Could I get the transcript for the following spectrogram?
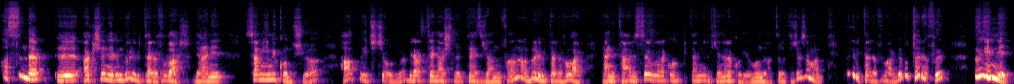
Aslında e, Akşener'in böyle bir tarafı var. Yani samimi konuşuyor. Halkla iç içe oluyor. Biraz telaşlı, tez canlı falan ama böyle bir tarafı var. Yani tarihsel olarak olup bitenleri kenara koyuyorum. Onu da hatırlatacağız ama böyle bir tarafı var. Ve bu tarafı önemli.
